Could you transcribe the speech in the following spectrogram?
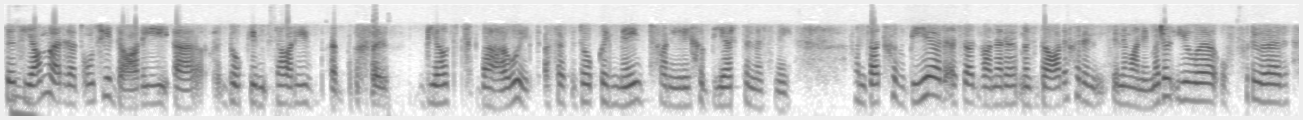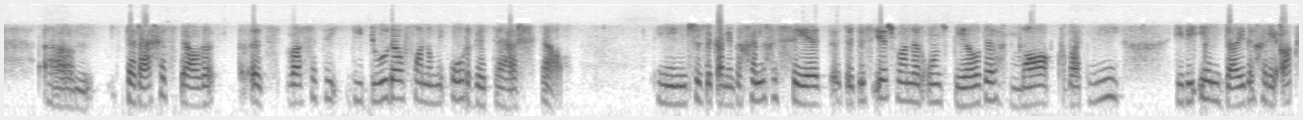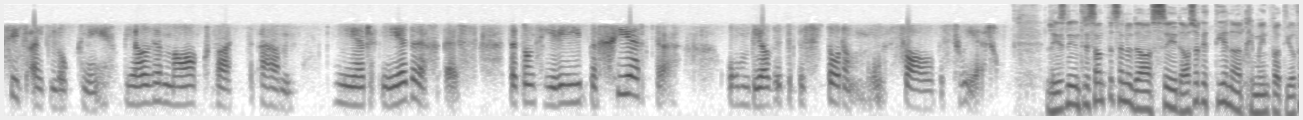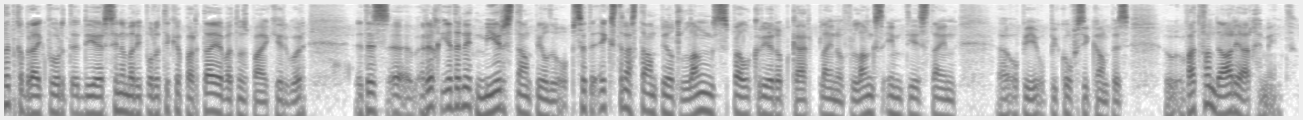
dis hmm. jammer dat ons hier daardie uh dokument daardie uh, beeld behou het as 'n dokument van hierdie gebeurtenis nie. Want wat gebeur is dat wanneer 'n misdadiger in sinema in die middeleeue of vroeër ehm um, tereggestel is, was dit die, die doel daarvan om die orde te herstel. En soos ek aan die begin gesê het, dit is eers wanneer ons beelde maak wat nie hierdie eenduidige reaksies uitlok nie. Beelde maak wat ehm um, meer nederig is dat ons hierdie begeerte om beelde te bestorm sal besweer. Leslie interessant wat sy nou daar sê, daar's ook 'n teenargument wat heeltyd gebruik word deur sê net maar die politieke partye wat ons baie keer hoor. Dit is uh, rig eerder net meer standbeelde op. Sit 'n ekstra standbeeld langs Spilkreer op Kerkplein of langs MT Steyn uh, op die op die Koffsie kampus. Wat van daardie argument?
